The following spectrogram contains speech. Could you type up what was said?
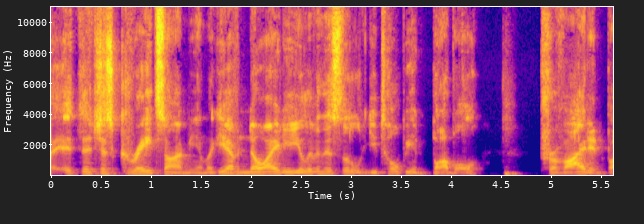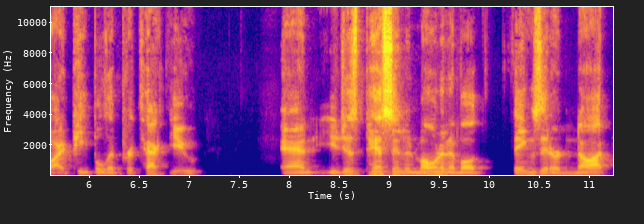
Uh, it, it just grates on me. I'm like, you have no idea. You live in this little utopian bubble provided by people that protect you, and you just pissing and moaning about things that are not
